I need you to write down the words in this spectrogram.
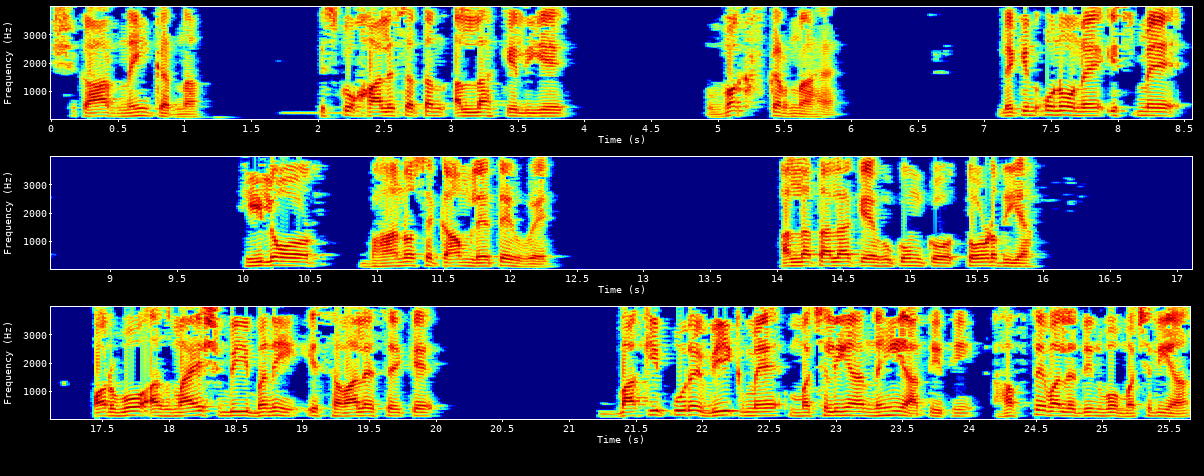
شکار نہیں کرنا، اس کو خالصتاً اللہ کے لیے وقف کرنا ہے۔ لیکن انہوں نے اس میں ہیلوں اور بہانوں سے کام لیتے ہوئے اللہ تعالی کے حکم کو توڑ دیا اور وہ ازمائش بھی بنی اس حوالے سے کہ باقی پورے ویک میں مچھلیاں نہیں آتی تھیں۔ ہفتے والے دن وہ مچھلیاں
